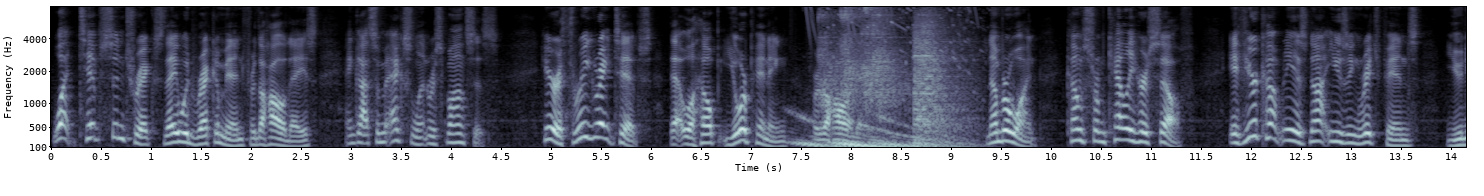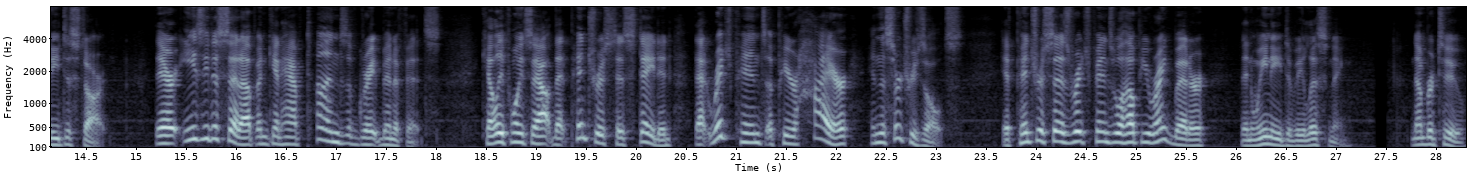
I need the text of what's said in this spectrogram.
what tips and tricks they would recommend for the holidays and got some excellent responses. Here are three great tips that will help your pinning for the holidays. Number one comes from Kelly herself. If your company is not using rich pins, you need to start. They are easy to set up and can have tons of great benefits. Kelly points out that Pinterest has stated that rich pins appear higher in the search results. If Pinterest says rich pins will help you rank better, then we need to be listening. Number two,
